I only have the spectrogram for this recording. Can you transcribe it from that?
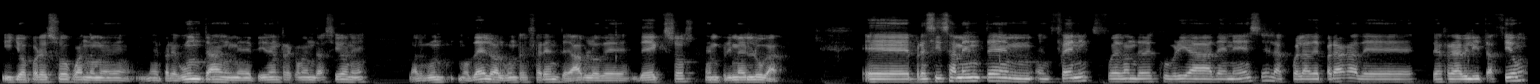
Y yo por eso cuando me, me preguntan y me piden recomendaciones, algún modelo, algún referente, hablo de, Exos en primer lugar. Eh, precisamente en, en, Phoenix fue donde descubrí a DNS, la Escuela de Praga de, Rehabilitación.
